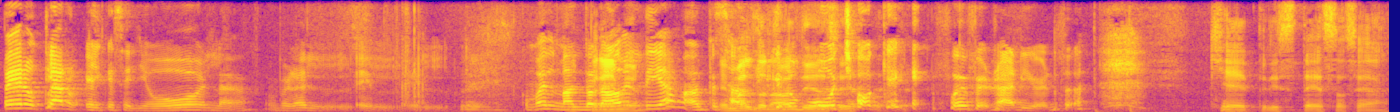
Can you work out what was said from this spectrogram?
Pero claro, el que se llevó la, ¿verdad? El, el, el-. ¿Cómo es? El Maldonado del día, a El pesar de que no día, hubo choque, fue Ferrari, ¿verdad? Qué tristeza, o sea.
